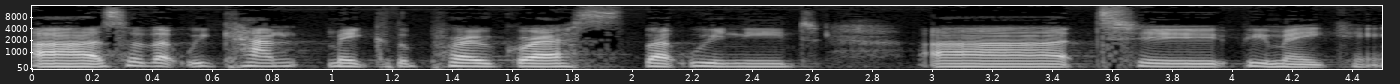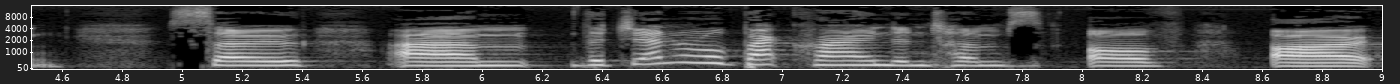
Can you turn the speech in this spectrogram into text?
uh, so that we can make the progress that we need uh, to be making. So, um, the general background in terms of our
